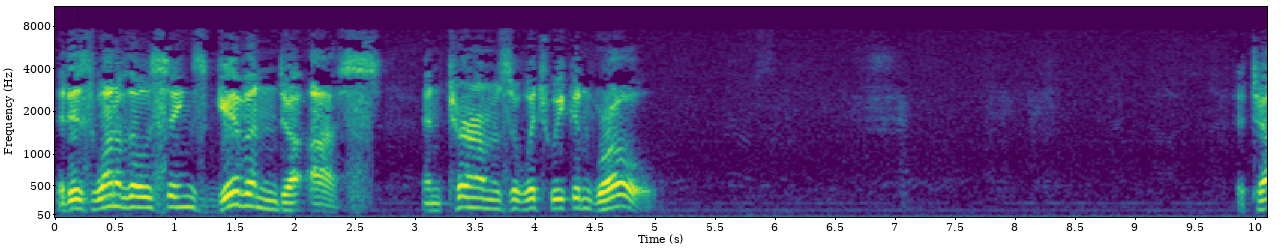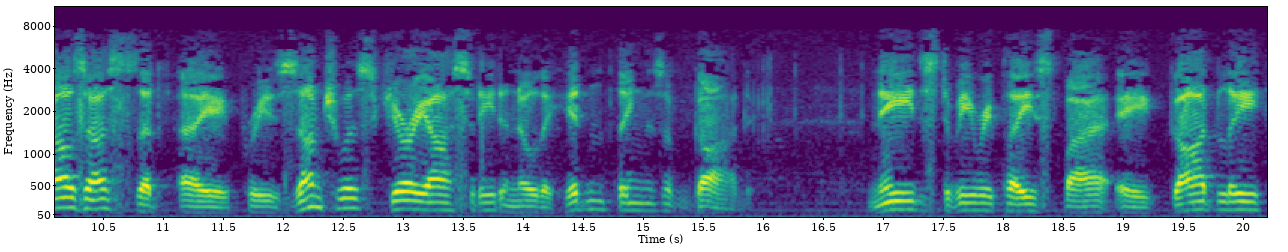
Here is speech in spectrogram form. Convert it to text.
It is one of those things given to us in terms of which we can grow. It tells us that a presumptuous curiosity to know the hidden things of God needs to be replaced by a godly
